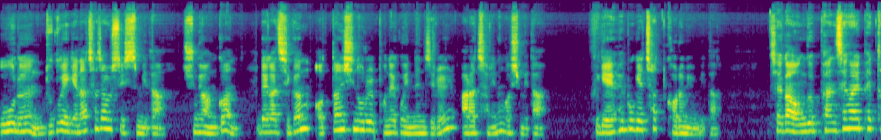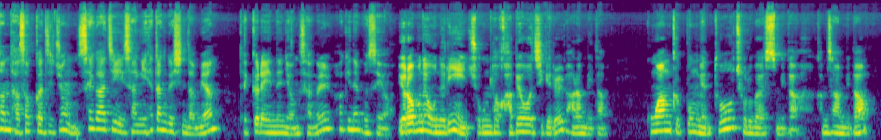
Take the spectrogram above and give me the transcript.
우울은 누구에게나 찾아올 수 있습니다. 중요한 건 내가 지금 어떤 신호를 보내고 있는지를 알아차리는 것입니다. 그게 회복의 첫 걸음입니다. 제가 언급한 생활 패턴 다섯 가지 중세 가지 이상이 해당되신다면 댓글에 있는 영상을 확인해 보세요. 여러분의 오늘이 조금 더 가벼워지기를 바랍니다. 공황 극복 멘토 조르바였습니다. 감사합니다.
